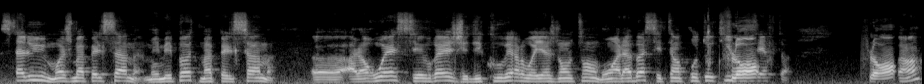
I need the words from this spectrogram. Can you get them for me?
Salut, moi je m'appelle Sam, mais mes potes m'appellent Sam. Euh, alors ouais, c'est vrai, j'ai découvert le voyage dans le temps. Bon, à la base, c'était un prototype, Florent. certes. Florent, Hein?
